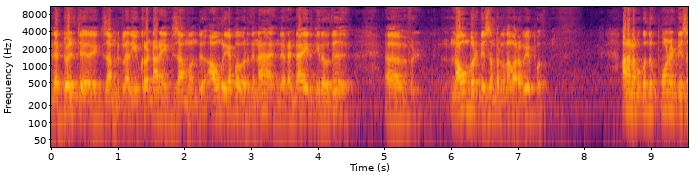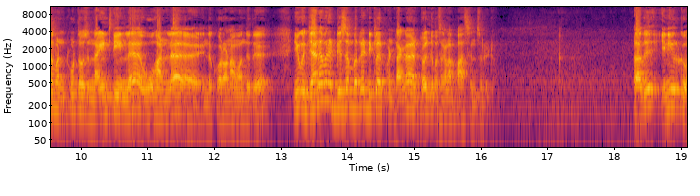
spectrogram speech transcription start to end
இந்த டுவெல்த் எக்ஸாம் இருக்குல்ல அது யூக்ரண்டான எக்ஸாம் வந்து அவங்களுக்கு எப்போ வருதுன்னா இந்த ரெண்டாயிரத்தி இருபது நவம்பர் டிசம்பரில் தான் வரவே போதும். ஆனால் நமக்கு வந்து போன டிசம்பர் டூ தௌசண்ட் நைன்டீனில் ஊஹானில் இந்த கொரோனா வந்தது. இவங்க ஜனவரி டிசம்பர்லேயே டிக்ளேர் பண்ணிட்டாங்க டுவெல்த் பசங்களாம் பாஸ்ன்னு சொல்லிட்டோம் அதாவது இனி இருக்கு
